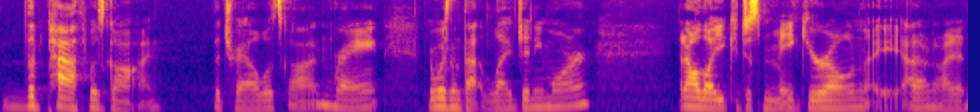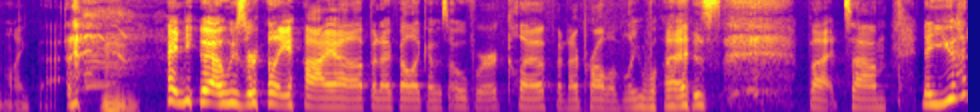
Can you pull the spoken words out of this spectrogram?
the path was gone, the trail was gone. Right, there wasn't that ledge anymore. And although you could just make your own, I, I don't know, I didn't like that. I knew I was really high up and I felt like I was over a cliff, and I probably was. But um, now you had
